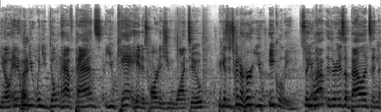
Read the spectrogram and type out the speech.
You know, and it- when you when you don't have pads, you can't hit as hard as you want to because it's going to hurt you equally. So you have there is a balance, and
